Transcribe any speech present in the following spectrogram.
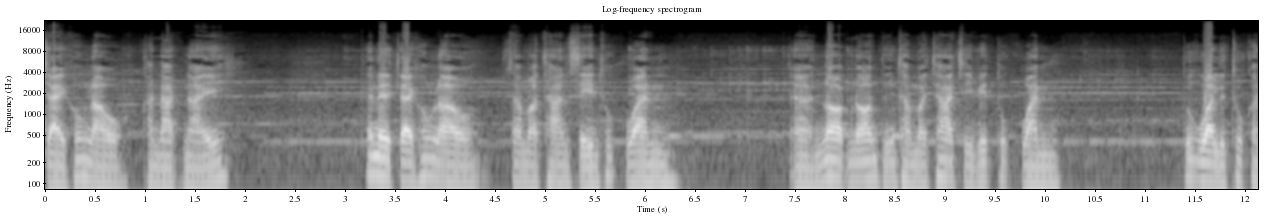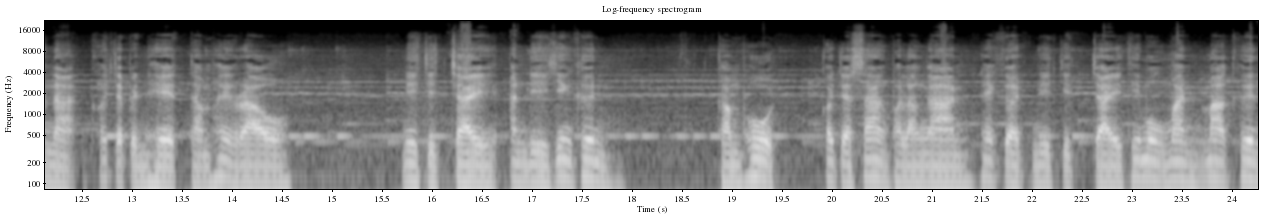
ใจของเราขนาดไหน ถ้าในใจของเราสมาทานศีลทุกวัน นอบน้อมถึงธรรมชาติชีวิตทุกวัน ทุกวันหรือทุกขณะก็จะเป็นเหตุทำให้เรา มีจิตใจอันดียิ่งขึ้นคำพูดก็จะสร้างพลังงานให้เกิดมีจิตใจที่มุ่งมั่นมากขึ้น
